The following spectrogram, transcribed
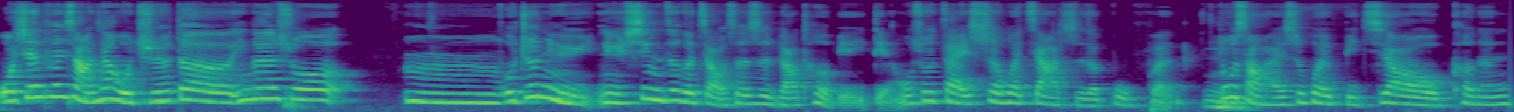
我先分享一下，我觉得应该说。嗯，我觉得女女性这个角色是比较特别一点。我说在社会价值的部分，多少还是会比较可能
